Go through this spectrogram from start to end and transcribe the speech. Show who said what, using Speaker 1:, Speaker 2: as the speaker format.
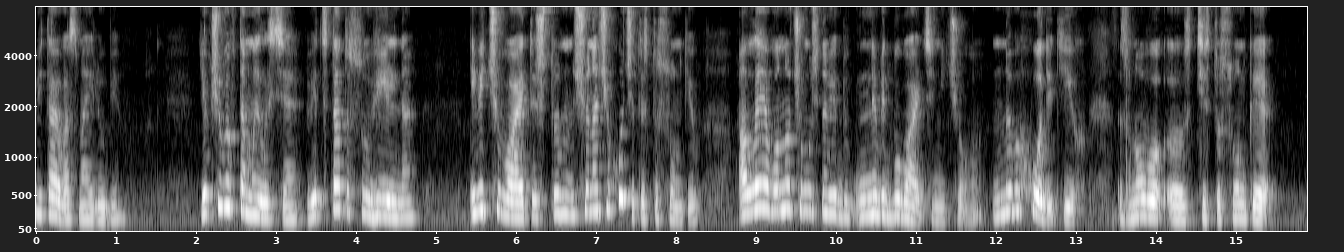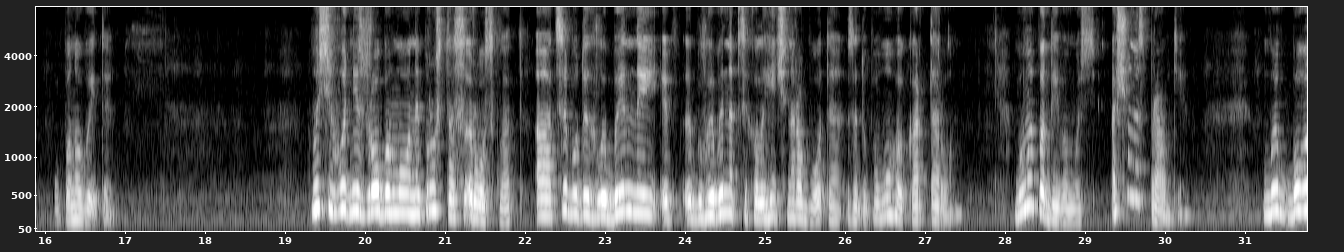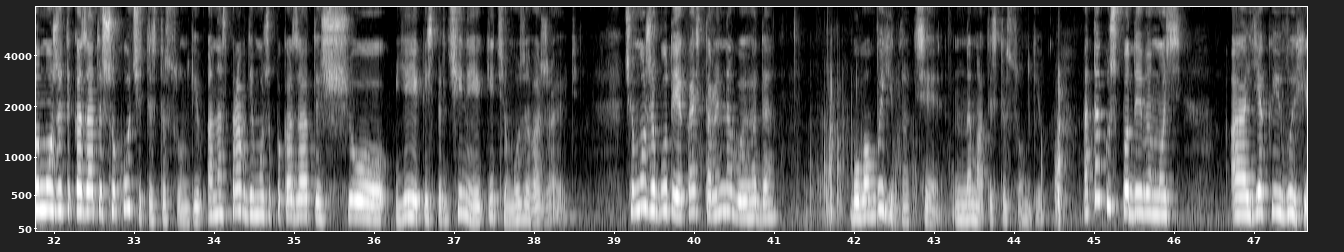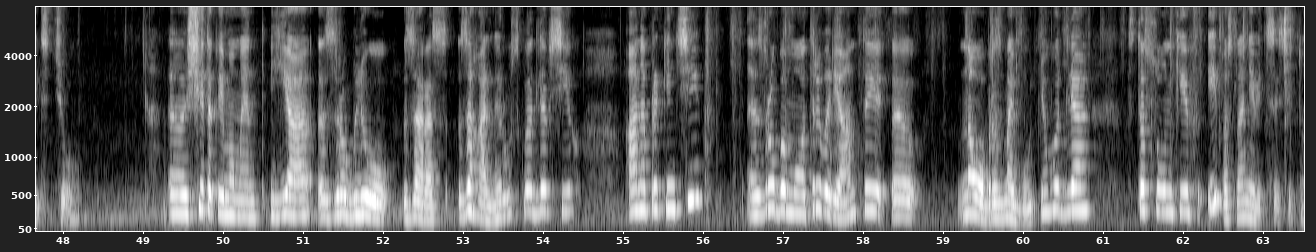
Speaker 1: Вітаю вас, мої любі. Якщо ви втомилися від статусу вільна і відчуваєте, що, що наче хочете стосунків, але воно чомусь не, від, не відбувається нічого, не виходить їх знову е, ці стосунки поновити. Ми сьогодні зробимо не просто розклад, а це буде глибинний, е, глибинна психологічна робота за допомогою карт Таро. Бо ми подивимось, а що насправді? Ви, бо ви можете казати, що хочете стосунків, а насправді може показати, що є якісь причини, які цьому заважають. Чи може бути якась старинна вигода, бо вам вигідно це не мати стосунків. А також подивимось, а який вихід з цього. Е, Ще такий момент. Я зроблю зараз загальний розклад для всіх, а наприкінці зробимо три варіанти е, на образ майбутнього для стосунків і послання від Всесвіту.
